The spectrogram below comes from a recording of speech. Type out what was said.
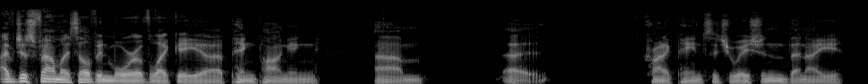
I've just found myself in more of like a uh, ping ponging um, uh, chronic pain situation than I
